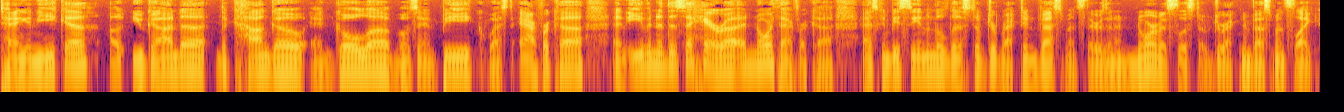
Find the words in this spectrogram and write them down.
Tanganyika, uh, Uganda, the Congo, Angola, Mozambique, West Africa, and even in the Sahara and North Africa, as can be seen in the list of direct investments. There's an enormous list of direct investments like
